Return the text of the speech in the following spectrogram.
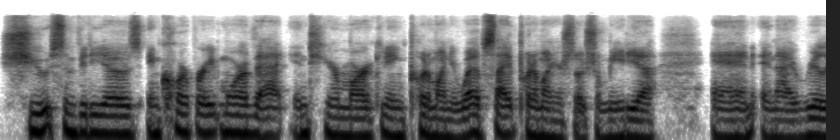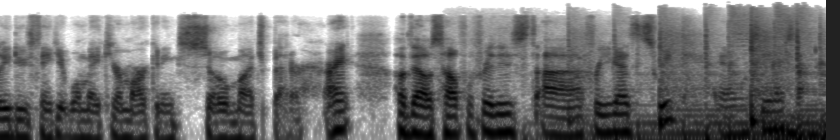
shoot some videos incorporate more of that into your marketing put them on your website put them on your social media and and i really do think it will make your marketing so much better. All right. Hope that was helpful for these uh, for you guys this week and we'll see you next time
